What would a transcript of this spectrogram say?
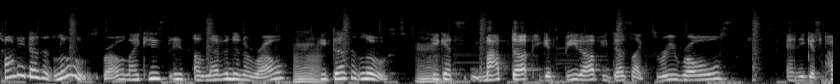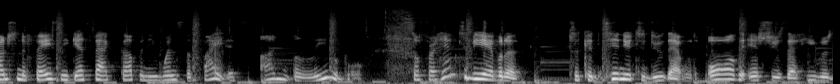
Tony doesn't lose, bro. Like he's he's 11 in a row. Mm. He doesn't lose. Mm. He gets mopped up. He gets beat up. He does like three rolls, and he gets punched in the face and he gets back up and he wins the fight. It's unbelievable. So for him to be able to to continue to do that with all the issues that he was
